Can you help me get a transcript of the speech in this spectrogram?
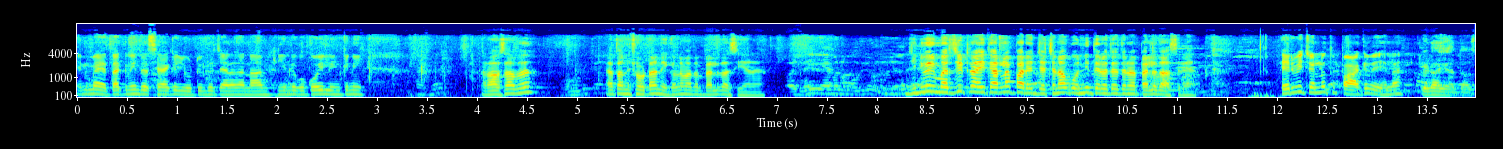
ਇਹਨੂੰ ਮੈਂ ਅਜੇ ਤੱਕ ਨਹੀਂ ਦੱਸਿਆ ਕਿ YouTube ਦੇ ਚੈਨਲ ਦਾ ਨਾਮ ਕੀ ਇਹਦੇ ਕੋਲ ਕੋਈ ਲਿੰਕ ਨਹੀਂ। ਰਾਓ ਸਾਹਿਬ ਇਹ ਤੁਹਾਨੂੰ ਛੋਟਾ ਨਿਕਲਣਾ ਮੈਂ ਤੁਹਾਨੂੰ ਪਹਿਲੇ ਦੱਸ ਹੀ ਜਾਣਾ। ਜਿੰਨੀ ਵਾਰੀ ਮਰਜ਼ੀ ਟਰਾਈ ਕਰ ਲੈ ਪਰ ਇਹ ਜਚਣਾ ਕੋਈ ਨਹੀਂ ਤੇਰੇ ਤੇ ਤੈਨੂੰ ਮੈਂ ਪਹਿਲੇ ਦੱਸ ਰਿਹਾ। ਫਿਰ ਵੀ ਚਲੋ ਤੂੰ ਪਾ ਕੇ ਵੇਖ ਲੈ। ਕਿਹੜਾ ਯਾਰ ਦੱਸ?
